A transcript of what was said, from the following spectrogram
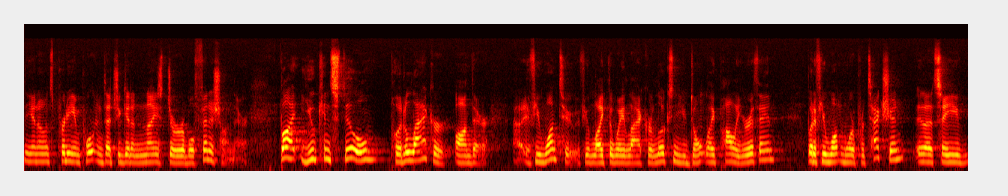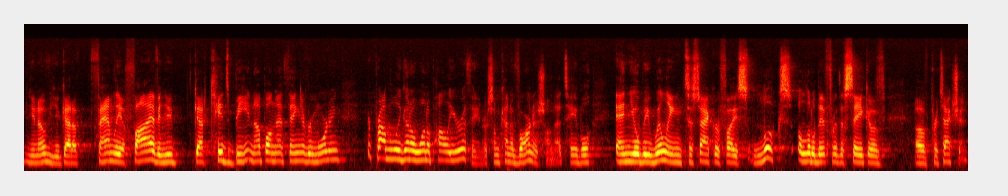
you know, it's pretty important that you get a nice durable finish on there. But you can still put a lacquer on there uh, if you want to, if you like the way lacquer looks and you don't like polyurethane. But if you want more protection, let's say you, you know, you've got a family of five and you got kids beating up on that thing every morning, you're probably going to want a polyurethane or some kind of varnish on that table, and you'll be willing to sacrifice looks a little bit for the sake of, of protection.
